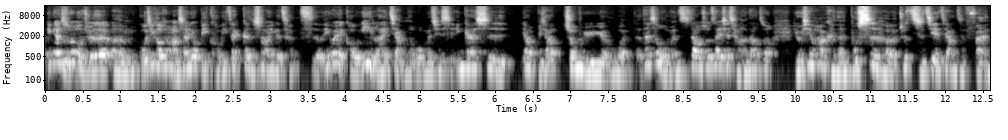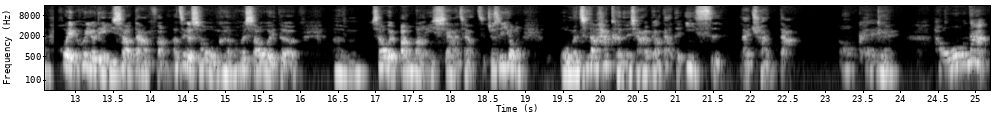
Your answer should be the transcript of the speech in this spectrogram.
应该是说，我觉得，嗯，国际沟通好像又比口译再更上一个层次了。因为口译来讲呢，我们其实应该是要比较忠于原文的。但是我们知道说，在一些场合当中，有一些话可能不适合就直接这样子翻，会会有点贻笑大方。那这个时候，我们可能会稍微的，嗯，稍微帮忙一下，这样子，就是用我们知道他可能想要表达的意思来传达。OK，对。好哦，那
